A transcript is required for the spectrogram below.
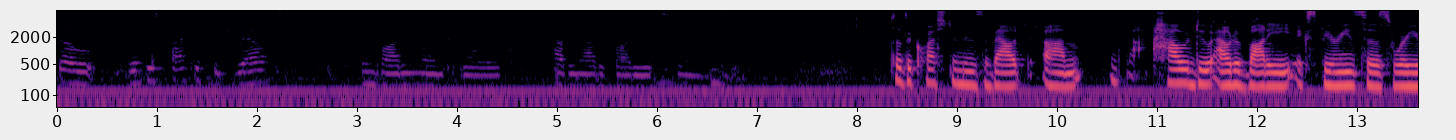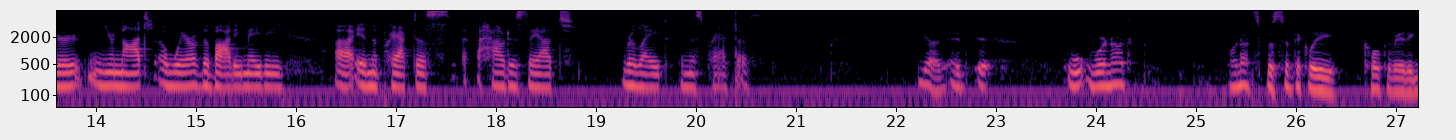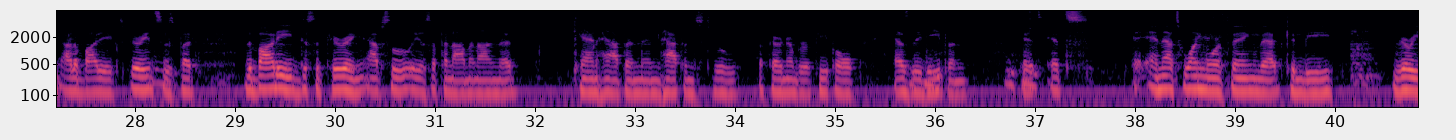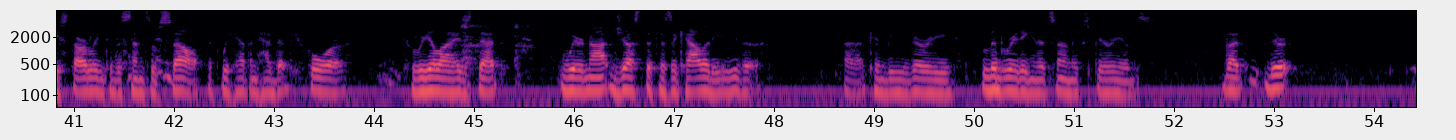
So, does this practice address embodiment or having out of body experiences? So the question is about um, how do out of body experiences where you're you're not aware of the body maybe uh, in the practice how does that relate in this practice? Yeah, it, it, we're not we're not specifically cultivating out of body experiences, but the body disappearing absolutely is a phenomenon that can happen and happens to a fair number of people as they deepen. It, it's and that's one more thing that can be very startling to the sense of self if we haven't had that before. To realize that we're not just the physicality either uh, can be very liberating in its own experience. But there,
